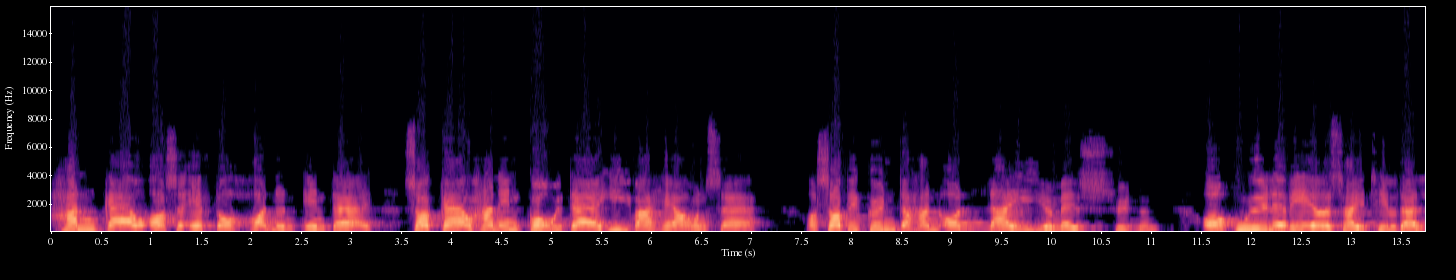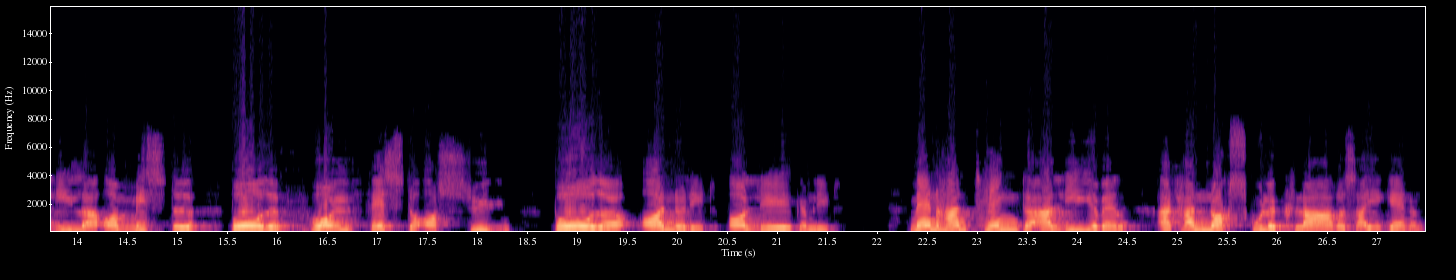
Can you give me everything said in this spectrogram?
Han gav også efterhånden en dag, så gav han en god dag i, hvad Herren sagde. Og så begyndte han at lege med synden, og udleverede sig til der lille og mistede både fodfæste og syn, både åndeligt og lægemligt. Men han tænkte alligevel, at han nok skulle klare sig igennem.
